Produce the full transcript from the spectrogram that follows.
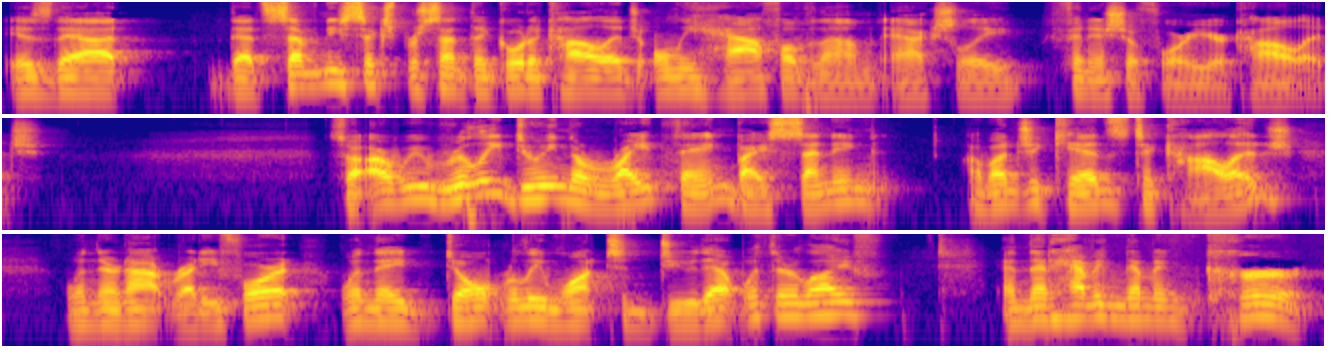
is that that 76% that go to college, only half of them actually finish a four-year college. So, are we really doing the right thing by sending a bunch of kids to college when they're not ready for it, when they don't really want to do that with their life, and then having them incur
